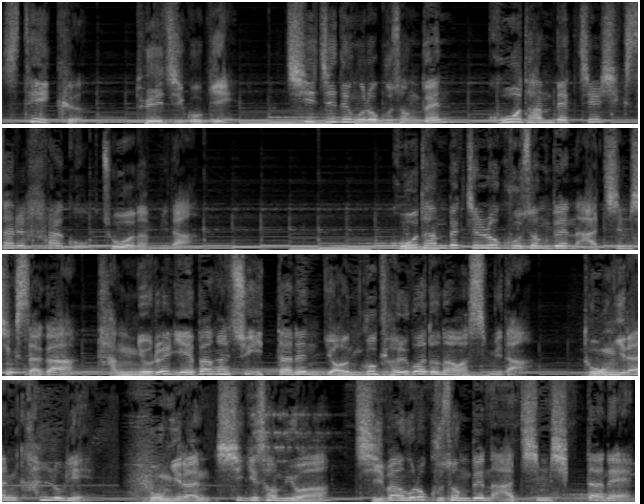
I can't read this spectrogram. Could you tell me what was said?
스테이크, 돼지고기, 치즈 등으로 구성된 고단백질 식사를 하라고 조언합니다. 고단백질로 구성된 아침 식사가 당뇨를 예방할 수 있다는 연구 결과도 나왔습니다. 동일한 칼로리, 동일한 식이섬유와 지방으로 구성된 아침 식단에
